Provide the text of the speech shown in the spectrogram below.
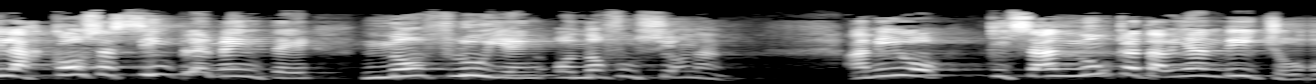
y las cosas simplemente no fluyen o no funcionan. Amigo, quizás nunca te habían dicho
